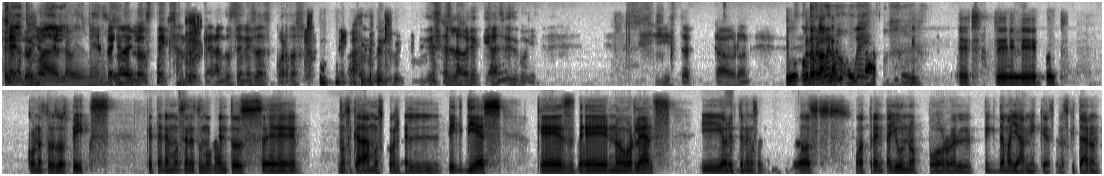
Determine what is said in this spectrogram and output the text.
Chinga El tu dueño, madre, el, lo ves el bien. dueño de los Texans, güey, cagándose en esas cuerdas. Dices, a la hora que haces, güey. Sí, está cabrón. Sí, bueno, Pero bueno, güey. Este, pues, con nuestros dos picks que tenemos en estos momentos, eh, nos quedamos con el pick 10, que es de Nueva Orleans, y ahorita tenemos el 32 o 31 por el pick de Miami, que se los quitaron.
